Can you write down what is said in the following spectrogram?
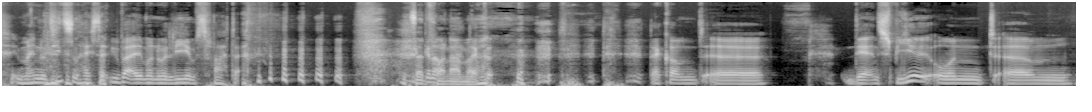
in meinen Notizen heißt er überall immer nur Liams Vater. Sein genau, Vorname. Da, da kommt äh, der ins Spiel und ähm,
